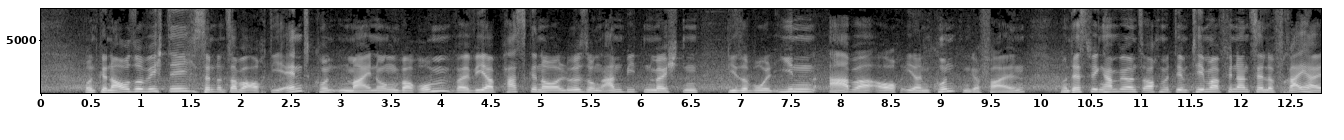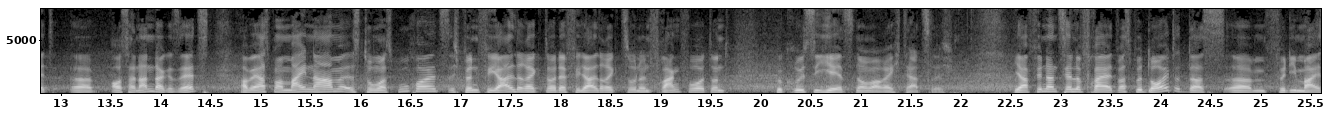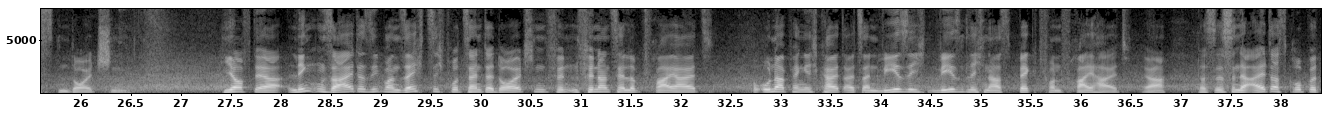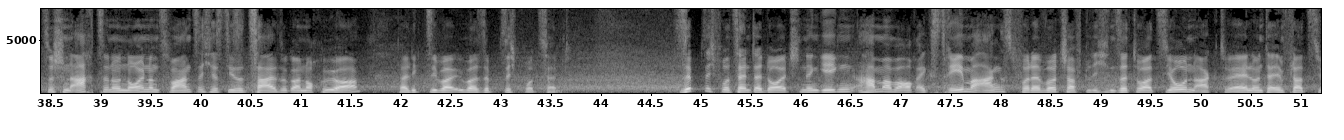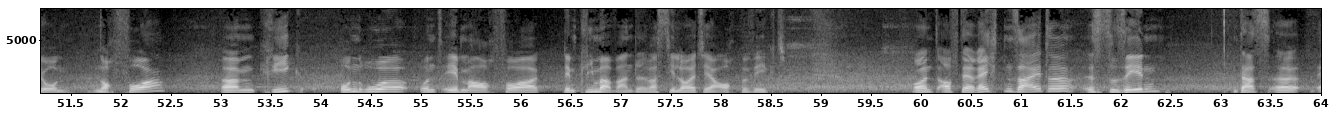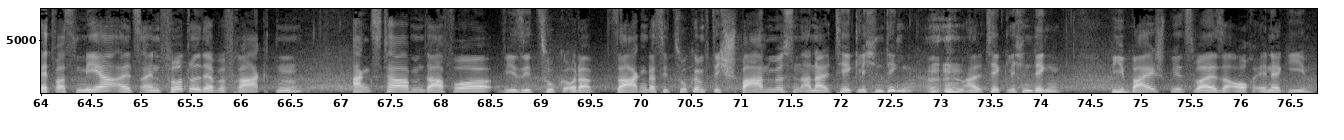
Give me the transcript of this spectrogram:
Und genauso wichtig sind uns aber auch die Endkundenmeinungen. Warum? Weil wir passgenaue Lösungen anbieten möchten, die sowohl Ihnen, aber auch Ihren Kunden gefallen. Und deswegen haben wir uns auch mit dem Thema finanzielle Freiheit äh, auseinandergesetzt. Aber erstmal, mein Name ist Thomas Buchholz. Ich bin Filialdirektor der Filialdirektion in Frankfurt und begrüße Sie hier jetzt nochmal recht herzlich. Ja, finanzielle Freiheit, was bedeutet das ähm, für die meisten Deutschen? Hier auf der linken Seite sieht man, 60 Prozent der Deutschen finden finanzielle Freiheit, Unabhängigkeit als einen wesentlichen Aspekt von Freiheit. Ja, das ist in der Altersgruppe zwischen 18 und 29 ist diese Zahl sogar noch höher. Da liegt sie bei über 70 Prozent. 70 Prozent der Deutschen hingegen haben aber auch extreme Angst vor der wirtschaftlichen Situation aktuell und der Inflation. Noch vor ähm, Krieg Unruhe und eben auch vor dem Klimawandel, was die Leute ja auch bewegt. Und auf der rechten Seite ist zu sehen, dass äh, etwas mehr als ein Viertel der Befragten Angst haben davor, wie sie oder sagen, dass sie zukünftig sparen müssen an alltäglichen Dingen, alltäglichen Dingen, wie beispielsweise auch Energie.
